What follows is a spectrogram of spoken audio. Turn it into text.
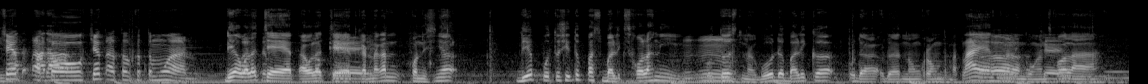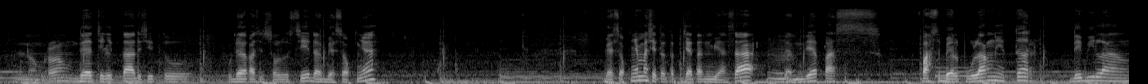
chat Ada- atau chat atau ketemuan? dia awalnya chat awalnya Oke. chat karena kan kondisinya dia putus itu pas balik sekolah nih Mm-mm. putus nah gue udah balik ke udah udah nongkrong tempat lain ke lingkungan oke. sekolah udah nongkrong dia cerita di situ udah kasih solusi dan besoknya besoknya masih tetap chatan biasa Hmm. dan dia pas pas bel pulang nih ter dia bilang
